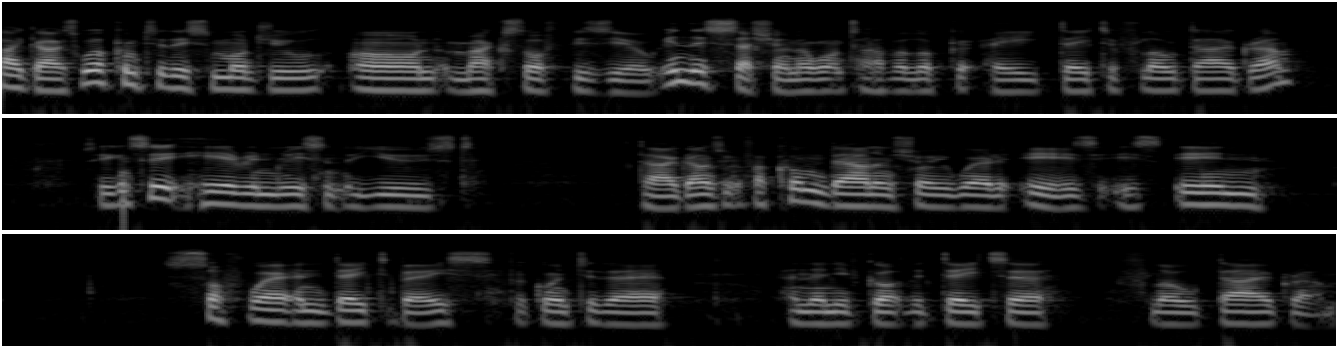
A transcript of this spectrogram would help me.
Hi guys, welcome to this module on Microsoft Visio. In this session I want to have a look at a data flow diagram. So you can see it here in recently used diagrams, but if I come down and show you where it is, it's in software and database, if I go into there, and then you've got the data flow diagram.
